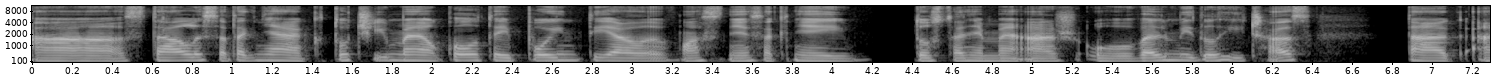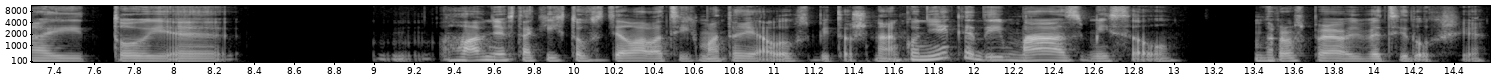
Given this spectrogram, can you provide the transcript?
a stále sa tak nejak točíme okolo tej pointy, ale vlastne sa k nej dostaneme až o veľmi dlhý čas, tak aj to je hlavne v takýchto vzdelávacích materiáloch zbytočné. Ako niekedy má zmysel rozprávať veci dlhšie,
